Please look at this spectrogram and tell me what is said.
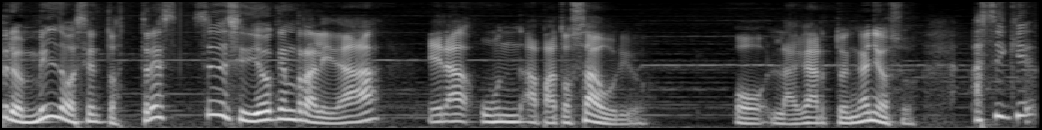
pero en 1903 se decidió que en realidad era un apatosaurio, o lagarto engañoso. Así que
